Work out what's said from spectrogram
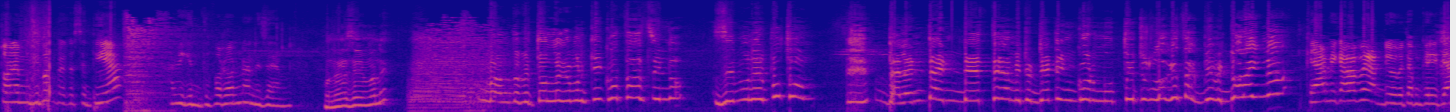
তোর আমি জীবন কাছে দিয়া আমি কিন্তু পরে অন্যান্য যাই মনে মানে? বান্ধবী তোর লাগে এমন কি কথা ছিল? জীবনের প্রথম ভ্যালেন্টাইন ডে তে আমি একটু ডেটিং করব তুই একটু লগে থাকবি আমি ডরাই না। কে আমি কাবাবে রাড্ডি হবে তাম কেলিকা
